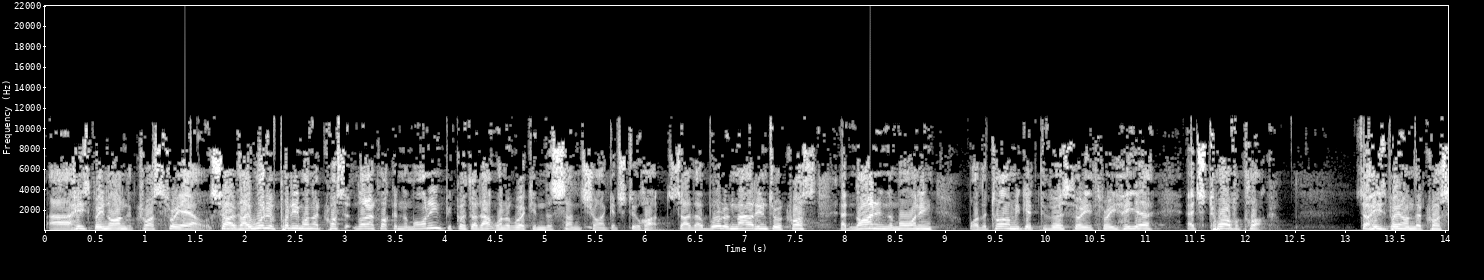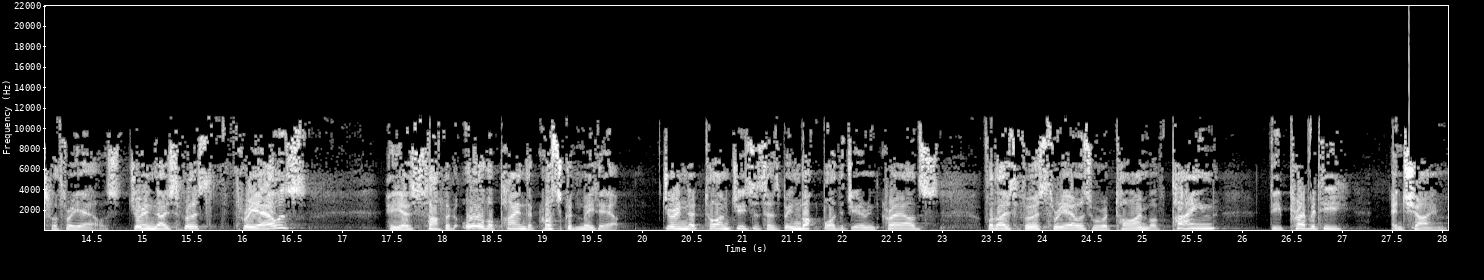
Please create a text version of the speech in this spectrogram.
uh, he's been on the cross three hours. So they would have put him on the cross at nine o'clock in the morning because they don't want to work in the sunshine, it gets too hot. So they would have nailed him to a cross at nine in the morning. By the time you get to verse 33 here, it's 12 o'clock. So he's been on the cross for three hours. During those first three hours, he has suffered all the pain the cross could mete out. During that time, Jesus has been mocked by the jeering crowds for those first three hours were a time of pain, depravity and shame.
